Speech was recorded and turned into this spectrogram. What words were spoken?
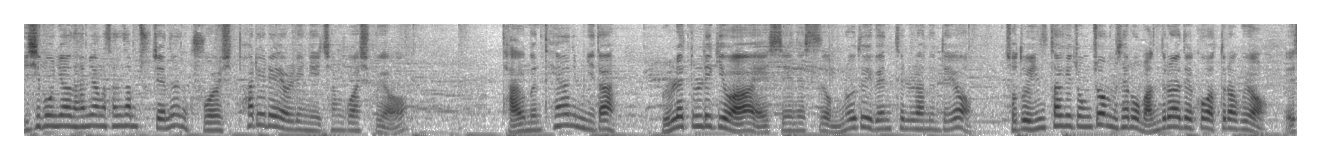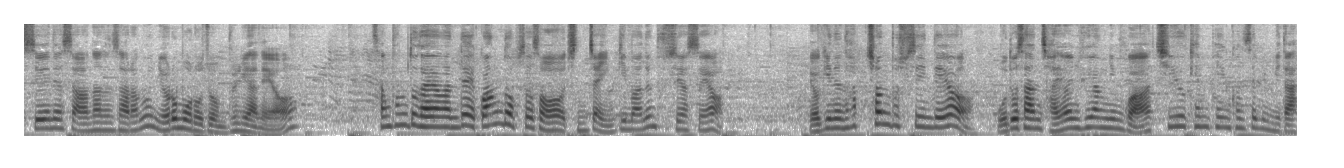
25년 함양 산삼 축제는 9월 18일에 열리니 참고하시고요. 다음은 태안입니다. 룰렛 뚫리기와 SNS 업로드 이벤트를 하는데요. 저도 인스타 계정 좀 새로 만들어야 될 것 같더라고요. SNS 안 하는 사람은 여러모로 좀 불리하네요. 상품도 다양한데 꽝도 없어서 진짜 인기 많은 부스였어요. 여기는 합천 부스인데요. 오도산 자연휴양림과 치유 캠페인 컨셉입니다.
